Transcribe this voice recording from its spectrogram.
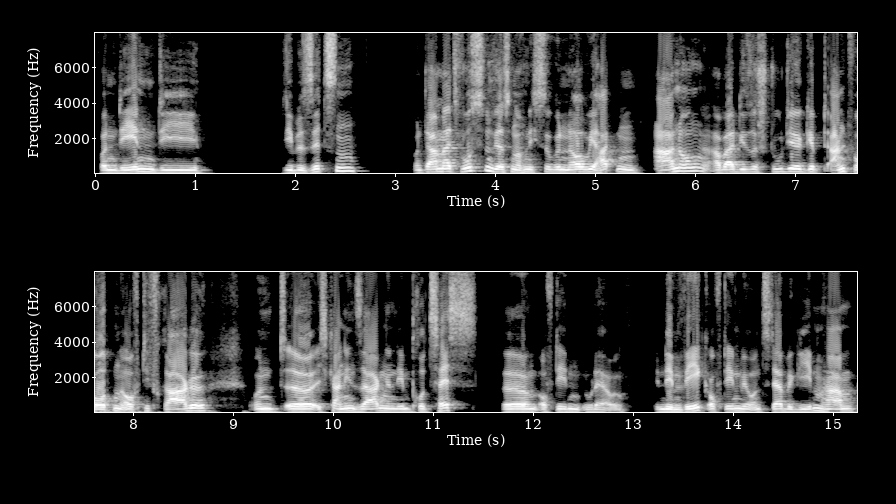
Von denen, die sie besitzen, und damals wussten wir es noch nicht so genau. Wir hatten Ahnung, aber diese Studie gibt Antworten auf die Frage. Und äh, ich kann Ihnen sagen, in dem Prozess, äh, auf den oder in dem Weg, auf den wir uns da begeben haben,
